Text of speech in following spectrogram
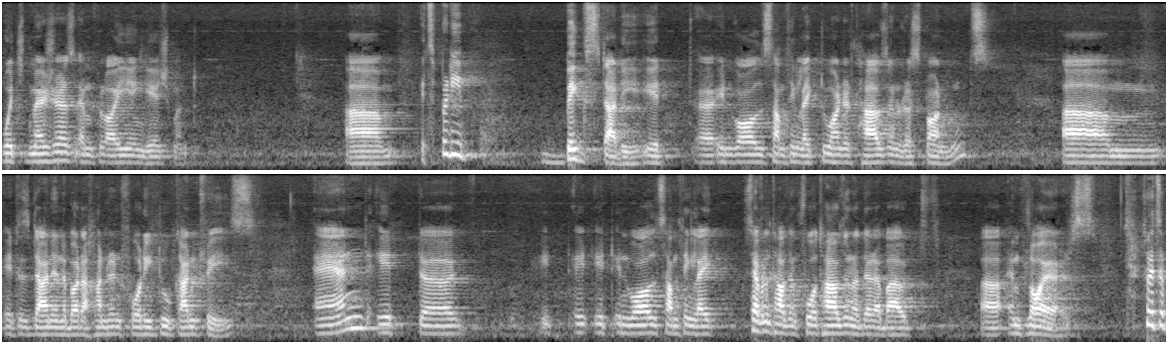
which measures employee engagement. Um, it's a pretty big study. It uh, involves something like 200,000 respondents. Um, it is done in about 142 countries and it, uh, it, it, it, involves something like several thousand, 4,000 or thereabouts uh, employers. So it's a,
